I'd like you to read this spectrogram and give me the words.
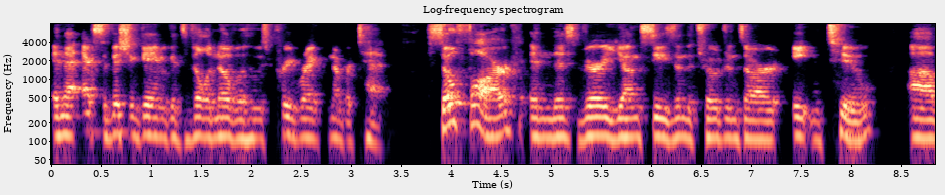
in that exhibition game against Villanova, who's pre ranked number 10. So far in this very young season, the Trojans are 8 and 2. Uh,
